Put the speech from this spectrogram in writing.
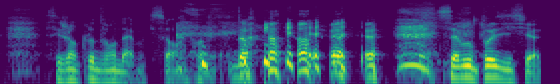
c'est Jean-Claude Van Damme qui sort en premier. Donc, ça vous positionne.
